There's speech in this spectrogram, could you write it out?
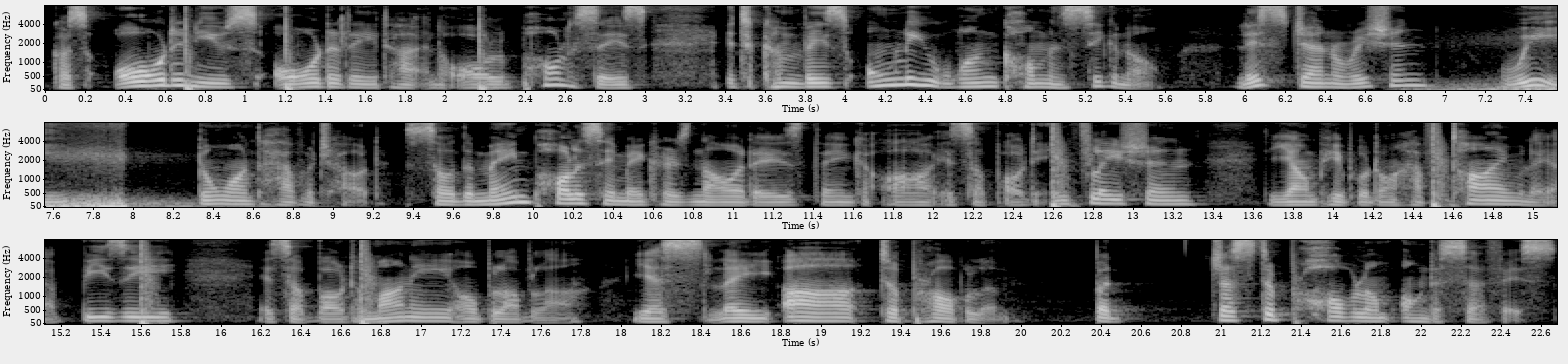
Because all the news, all the data, and all the policies, it conveys only one common signal. This generation, we don't want to have a child. So the main policymakers nowadays think, ah, it's about inflation. The young people don't have time. They are busy. It's about money or blah blah. Yes, they are the problem, just the problem on the surface.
